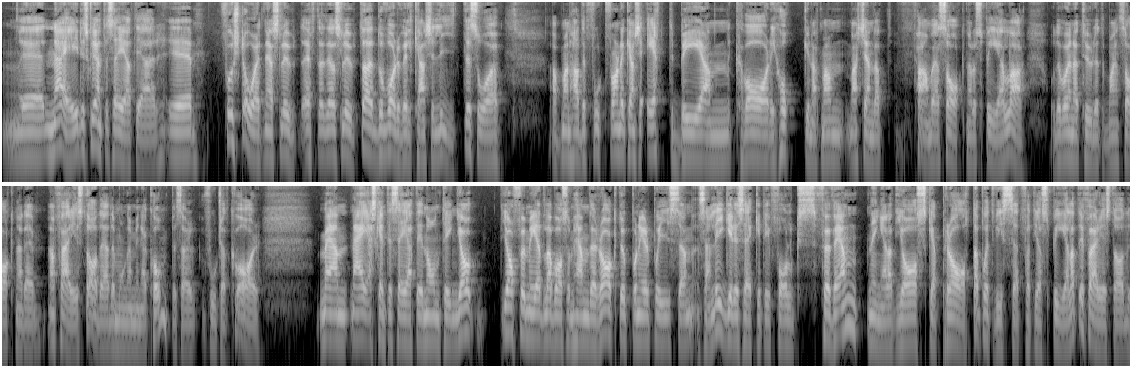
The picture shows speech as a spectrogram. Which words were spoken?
Mm, eh, nej, det skulle jag inte säga att det är. Eh, första året när jag slut, efter att jag slutade, då var det väl kanske lite så att man hade fortfarande kanske ett ben kvar i hockeyn. Att man, man kände att fan vad jag saknar att spela. Och det var ju naturligt att man saknade Färjestad, där jag hade många av mina kompisar fortsatt kvar. Men nej, jag ska inte säga att det är någonting. Jag, jag förmedlar vad som händer rakt upp och ner på isen. Sen ligger det säkert i folks förväntningar att jag ska prata på ett visst sätt för att jag spelat i Färjestad.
